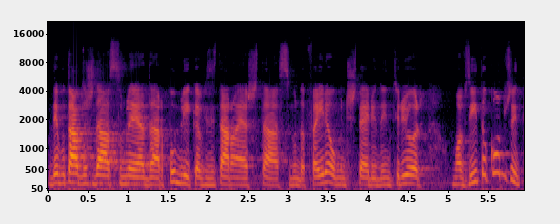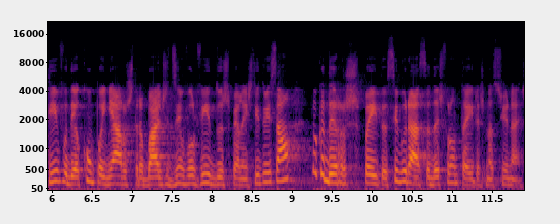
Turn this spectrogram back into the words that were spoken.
Deputados da Assembleia da República visitaram esta segunda-feira o Ministério do Interior. Uma visita com o objetivo de acompanhar os trabalhos desenvolvidos pela instituição no que diz respeito à segurança das fronteiras nacionais.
